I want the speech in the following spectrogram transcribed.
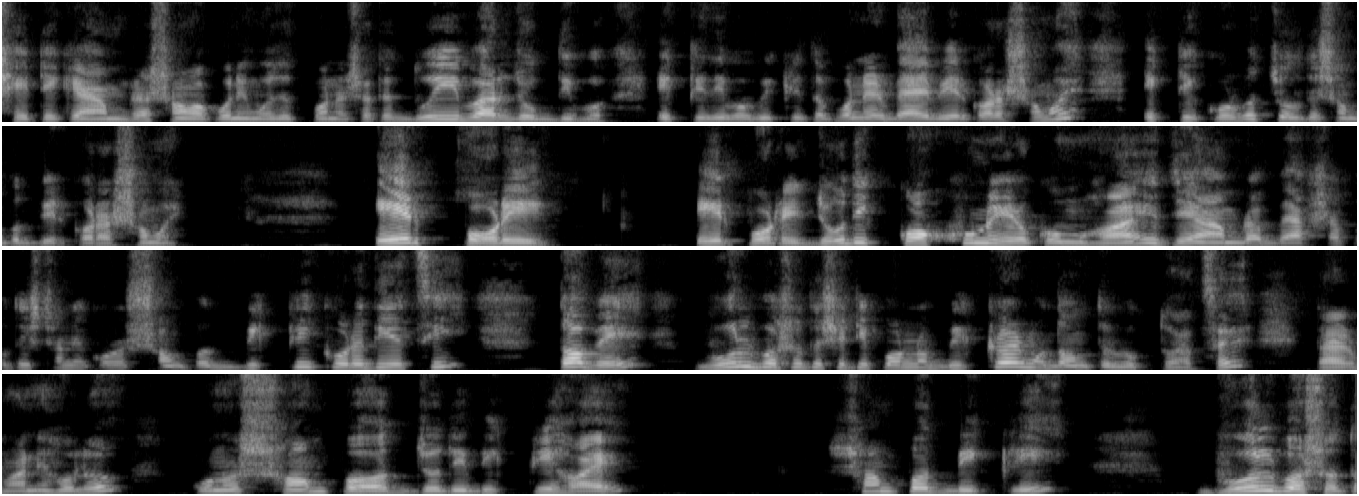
সেটিকে আমরা সমাপনী মজুত পণ্যের সাথে দুইবার যোগ দিব। একটি দিব বিক্রিত পণ্যের ব্যয় বের করার সময়, একটি করব চলতি সম্পদ বের করার সময়। এরপরে এরপরে যদি কখনো এরকম হয় যে আমরা ব্যবসা প্রতিষ্ঠানে কোনো সম্পদ বিক্রি করে দিয়েছি, তবে ভুলবশত সেটি পণ্য বিক্রয়ের মধ্যে অন্তর্ভুক্ত আছে, তার মানে হলো কোনো সম্পদ যদি বিক্রি হয়, সম্পদ বিক্রি ভুলবশত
